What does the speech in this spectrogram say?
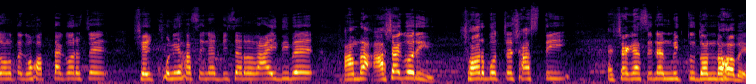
জনতাকে হত্যা করেছে। সেই খুনি হাসিনার বিচারের রায় দিবে। আমরা আশা করি সর্বোচ্চ শাস্তি শেখ হাসিনার মৃত্যুদণ্ড হবে।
